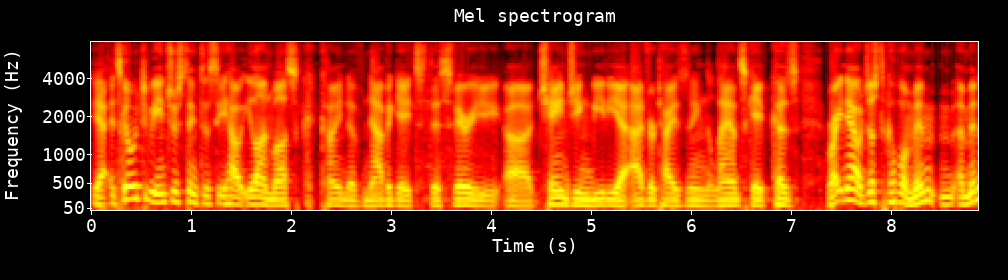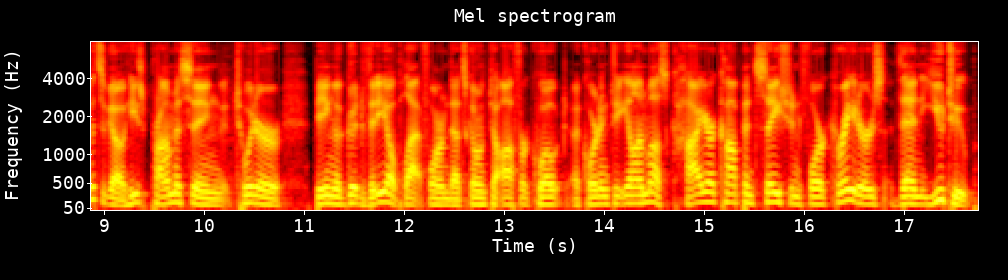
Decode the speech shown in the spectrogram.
Yeah, it's going to be interesting to see how Elon Musk kind of navigates this very uh, changing media advertising landscape. Because right now, just a couple of min- uh, minutes ago, he's promising Twitter being a good video platform that's going to offer, quote, according to Elon Musk, higher compensation for creators than YouTube.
